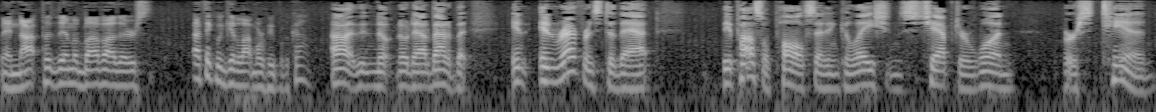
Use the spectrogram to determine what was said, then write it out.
and not put them above others, I think we'd get a lot more people to come. Uh, no, no doubt about it. But in, in reference to that, the Apostle Paul said in Galatians chapter 1, verse 10,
